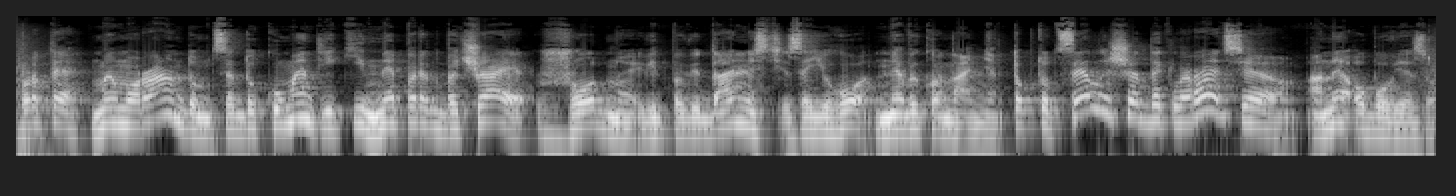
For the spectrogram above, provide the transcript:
Проте меморандум це документ, який не передбачає жодної відповідальності за його невиконання. Тобто, це лише декларація, а не обов'язок.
